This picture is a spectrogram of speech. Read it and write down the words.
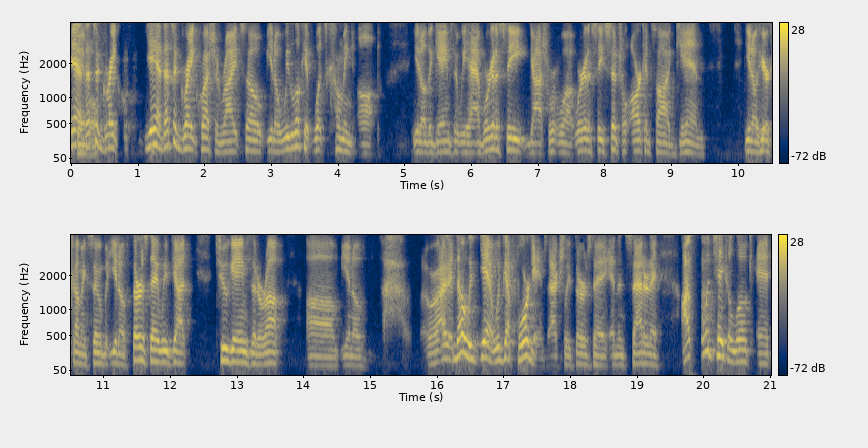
Yeah, gamble? that's a great. Yeah, that's a great question, right? So you know, we look at what's coming up. You know, the games that we have. We're going to see. Gosh, we're what? We're going to see Central Arkansas again. You know, here coming soon. But you know, Thursday we've got two games that are up. Um, you know, or I no, we yeah, we've got four games actually Thursday and then Saturday. I would take a look at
